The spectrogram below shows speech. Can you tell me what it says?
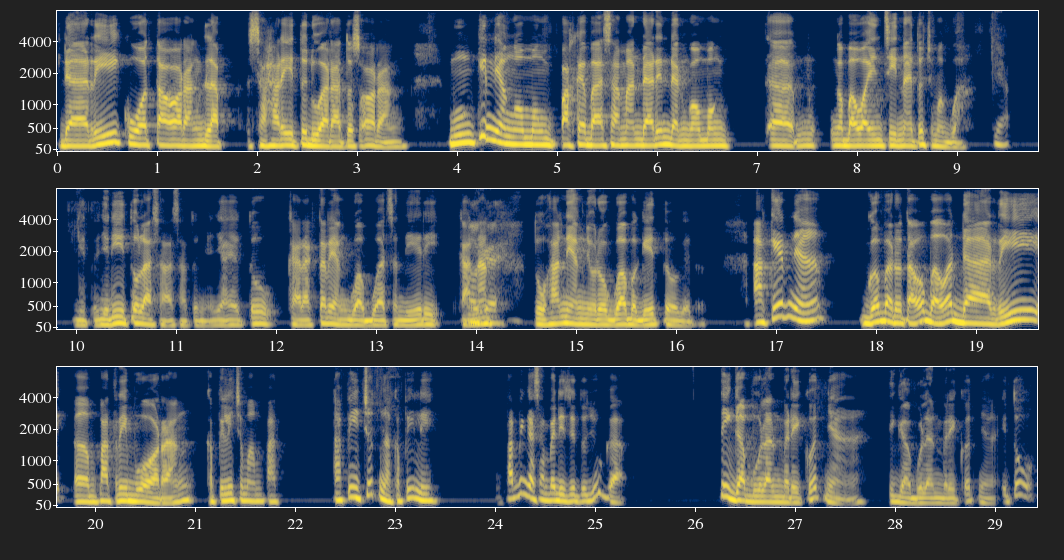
dari kuota orang delap sehari itu 200 orang, mungkin yang ngomong pakai bahasa Mandarin dan ngomong eh, ngebawain Cina itu cuma gua. gitu. Jadi itulah salah satunya, yaitu karakter yang gua buat sendiri karena Oke. Tuhan yang nyuruh gua begitu gitu. Akhirnya gua baru tahu bahwa dari eh, 4.000 orang kepilih cuma 4. Tapi Icut nggak kepilih. Tapi nggak sampai di situ juga. Tiga bulan berikutnya, tiga bulan berikutnya itu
